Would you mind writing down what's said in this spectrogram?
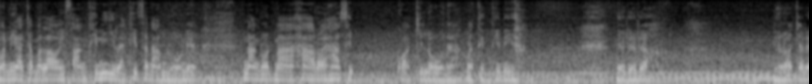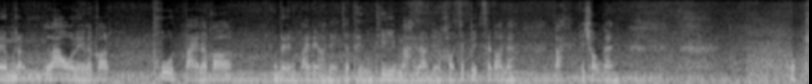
วันนี้อาจจะมาเล่าให้ฟังที่นี่แหละที่สนามหลวงเนี่ยนั่งรถมา 550 กว่ากิโลนะมาถึงที่นี่เดี๋ยวเดี๋ยวเดี๋ยวเดี๋ยวเราจะเริ่มเล่าเลยแล้วก็พูดไปแล้วก็เดินไปเนี่ยเนี่ยจะถึงที่หมายแล้วเดี๋ยวเขาจะปิดซะก่อนนะ ไปไปชมกัน โอเค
